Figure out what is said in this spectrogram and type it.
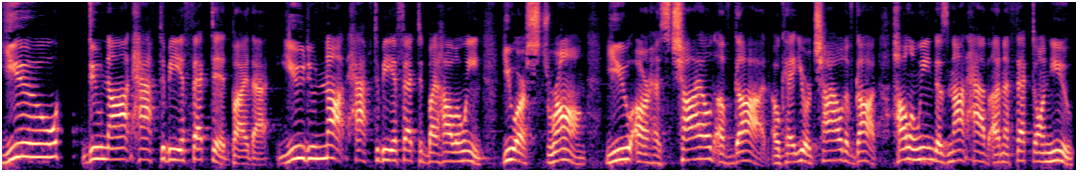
you do not have to be affected by that. You do not have to be affected by Halloween. You are strong. You are a child of God, okay? You're a child of God. Halloween does not have an effect on you.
